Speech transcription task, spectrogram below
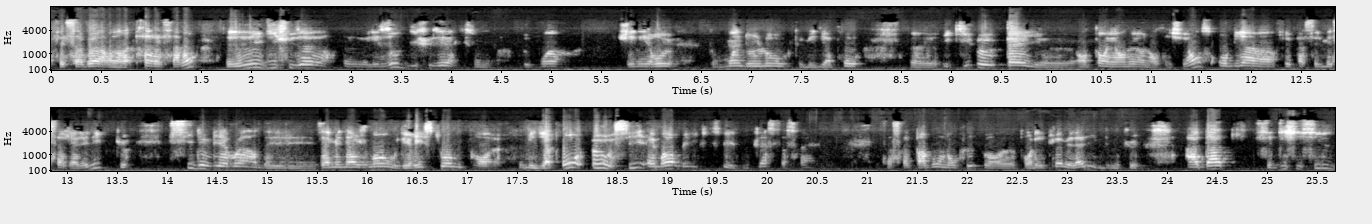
fait savoir euh, très récemment. Les diffuseurs, euh, les autres diffuseurs qui sont un peu moins généreux, ont moins de lots que Mediapro, euh, et qui eux payent euh, en temps et en heure leurs échéances, ont bien fait passer le message à la Ligue que s'il devait y avoir des aménagements ou des ristournes pour euh, Mediapro, eux aussi aimeraient en bénéficier. Donc là, ça serait ça serait pas bon non plus pour, pour les clubs et la Ligue. Donc à date, c'est difficile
